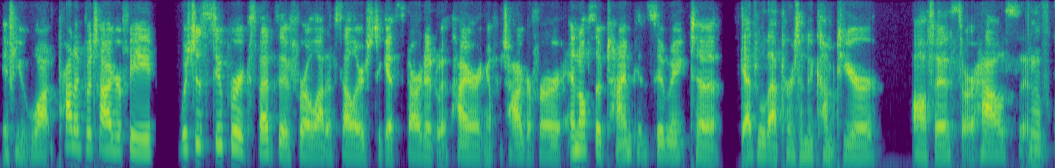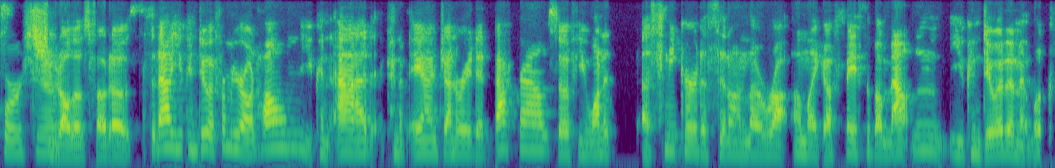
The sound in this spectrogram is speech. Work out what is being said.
if you want product photography, which is super expensive for a lot of sellers to get started with hiring a photographer and also time consuming to schedule that person to come to your office or house and of course shoot yeah. all those photos. So now you can do it from your own home. You can add kind of AI generated backgrounds. So if you wanted a sneaker to sit on the rock, on like a face of a mountain, you can do it and it looks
